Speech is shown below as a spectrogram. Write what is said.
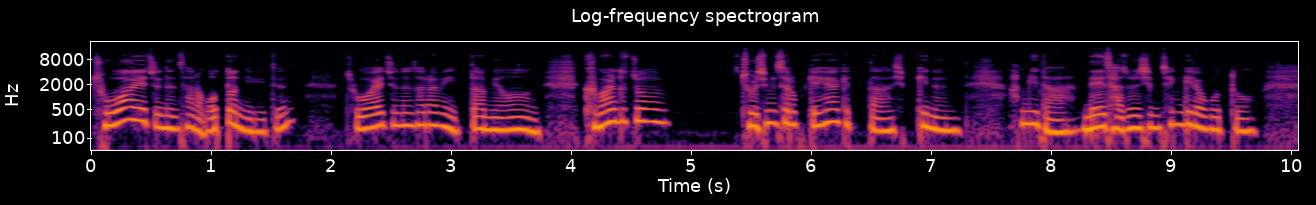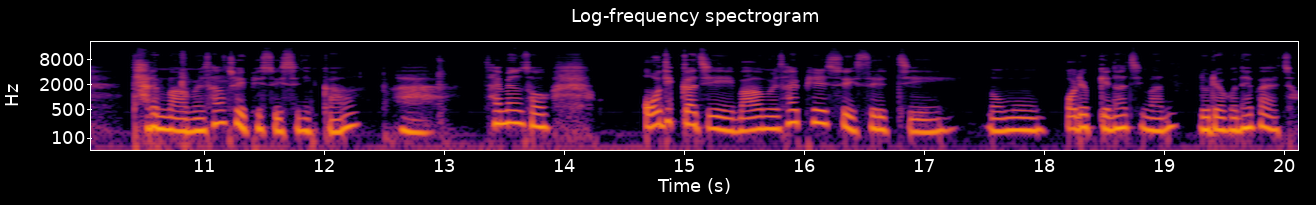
좋아해주는 사람 어떤 일이든 좋아해주는 사람이 있다면 그 말도 좀 조심스럽게 해야겠다 싶기는 합니다. 내 자존심 챙기려고 또 다른 마음을 상처 입힐 수 있으니까. 아, 살면서 어디까지 마음을 살필 수 있을지 너무 어렵긴 하지만 노력은 해봐야죠.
